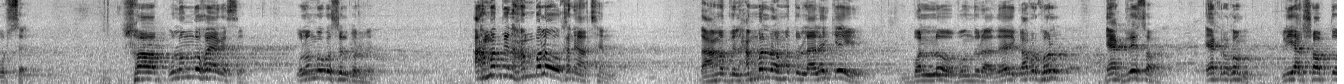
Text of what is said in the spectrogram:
পরছে। সব উলঙ্গ হয়ে গেছে। উলঙ্গ গোসল করবে। আহমদ বিন হাম্বলও ওখানে আছেন। তা আহমদ বিন হাম্বল রহমতুল্লাহ আলাইকে বলল, বন্ধুরা, যে এই কাপড় খোল, এক ড্রেস সব একরকম প্লেয়ার সব তো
